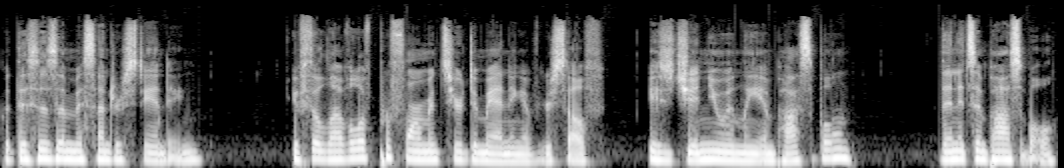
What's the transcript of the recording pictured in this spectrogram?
But this is a misunderstanding. If the level of performance you're demanding of yourself is genuinely impossible, then it's impossible,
